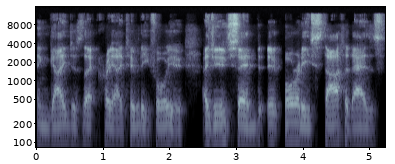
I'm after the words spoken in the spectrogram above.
engages that creativity for you? As you said, it already started as,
